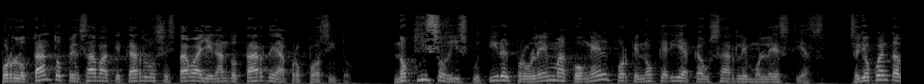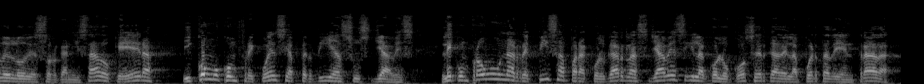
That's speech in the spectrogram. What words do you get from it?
Por lo tanto, pensaba que Carlos estaba llegando tarde a propósito. No quiso discutir el problema con él porque no quería causarle molestias. Se dio cuenta de lo desorganizado que era y cómo con frecuencia perdía sus llaves. Le compró una repisa para colgar las llaves y la colocó cerca de la puerta de entrada.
